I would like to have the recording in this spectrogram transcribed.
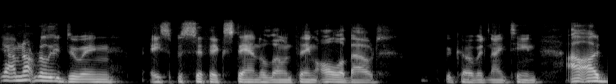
Yeah, I'm not really doing a specific standalone thing all about the COVID 19. I'll, I'll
